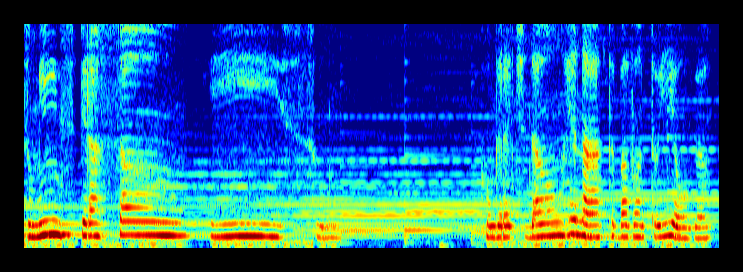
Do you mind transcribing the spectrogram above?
Mais uma inspiração. Isso. Com gratidão, Renata Bhavanto Yoga.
